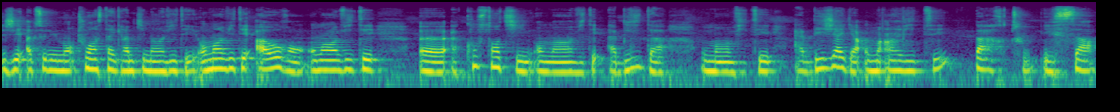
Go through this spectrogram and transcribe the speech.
j'ai absolument tout Instagram qui m'a invité. On m'a invité à Oran, on m'a invité à Constantine, on m'a invité à Blida, on m'a invité à Béjaïa, on m'a invité partout. Et ça,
